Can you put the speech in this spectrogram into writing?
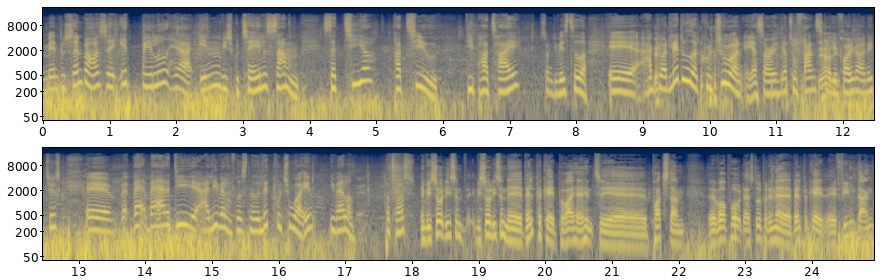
Men du sendte mig også et billede her, inden vi skulle tale sammen. Satirepartiet De Partei som de vist hedder, øh, har gjort lidt ud af kulturen. Ja, sorry, jeg tog fransk i folkeren, ikke tysk. Øh, hvad, hvad er det, de alligevel har fået snedet lidt kultur ind i valget? på trods? Jamen, vi så lige sådan, vi så lige sådan en uh, valgplakat på vej herhen til uh, Potsdam, uh, hvorpå der stod på den her valgplakat, uh, Vielen Dank,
